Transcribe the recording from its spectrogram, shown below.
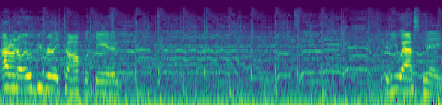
I don't know, it would be really complicated. If you ask me.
